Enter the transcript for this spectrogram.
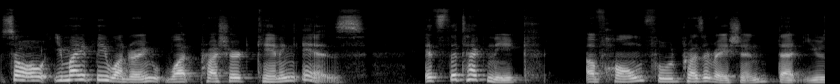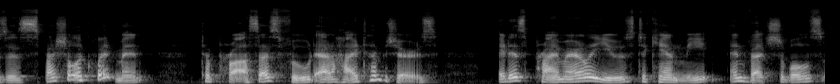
So, you might be wondering what pressure canning is. It's the technique of home food preservation that uses special equipment to process food at high temperatures. It is primarily used to can meat and vegetables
